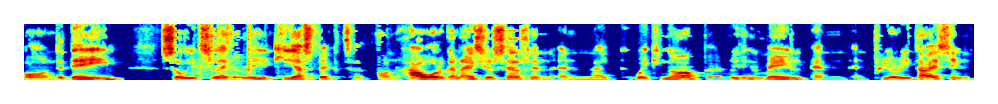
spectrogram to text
on the day so it's like a really key aspect on how organize yourself and, and like waking up, uh, reading the mail and, and prioritizing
